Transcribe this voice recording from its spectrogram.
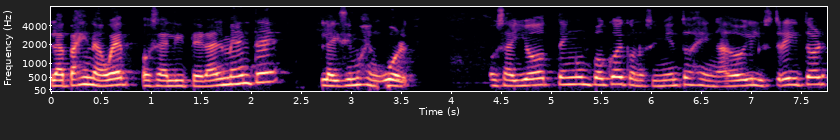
la página web, o sea, literalmente la hicimos en Word. O sea, yo tengo un poco de conocimientos en Adobe Illustrator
